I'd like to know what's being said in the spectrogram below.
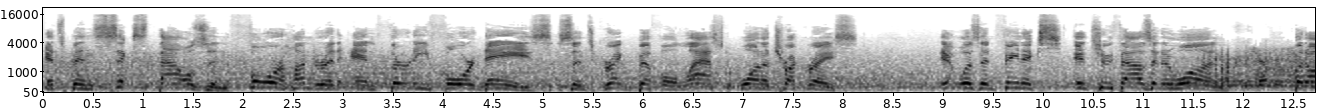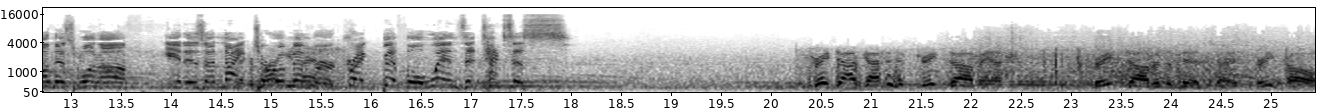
It's been 6,434 days since Greg Biffle last won a truck race. It was in Phoenix in 2001. But on this one off, it is a night to remember. Greg Biffle wins at Texas. Great job, guys. Great job, man. Great job in the pits, guys. Great call.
